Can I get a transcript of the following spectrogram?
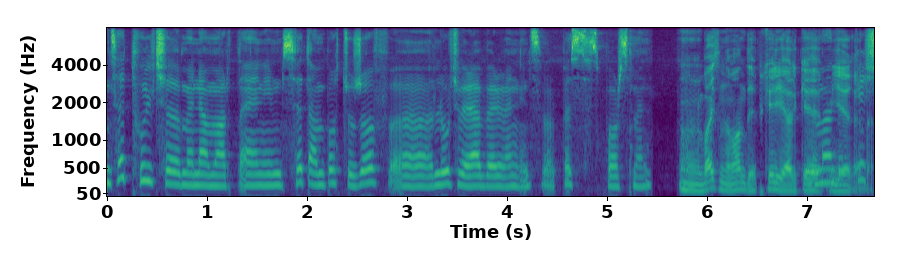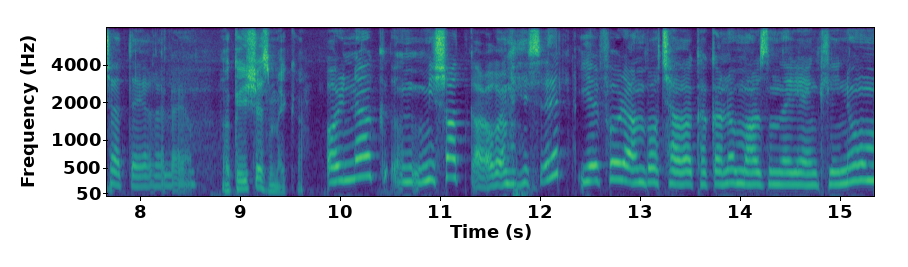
ինձ հետ թույլ չմենամարտեն, ինձ հետ ամբողջ ուժով լուրջ վերաբերվեն ինձ որպես սպորտսմեն։ Բայց նման դեպքեր իհարկե եղել են։ Նման դեպքեր շատ է եղել, այո։ Կհիշես մեկը։ Օրինակ, մի շատ կարող եմ հիշել, երբ որ ամբողջ հավաքականով մարզումների ենք լինում,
